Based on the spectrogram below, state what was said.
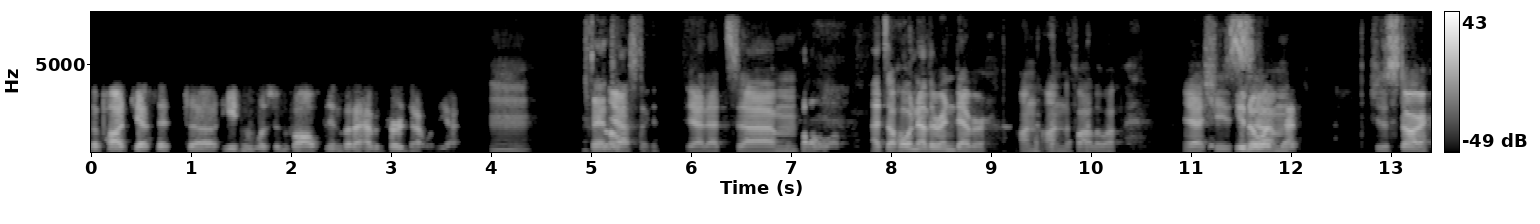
the podcast that uh, Eden was involved in, but I haven't heard that one yet. Mm. Fantastic. So, yeah, that's um, follow up. That's a whole nother endeavor on on the follow up. Yeah, she's you know um, what? That's, she's a star.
